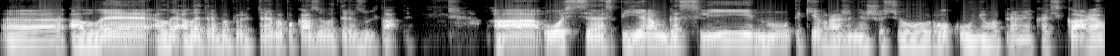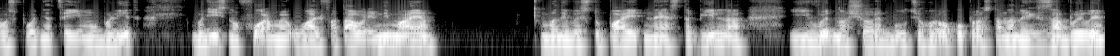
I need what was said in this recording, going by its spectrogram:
але, але, але треба, треба показувати результати. А ось е, з П'єром Гаслі, ну таке враження, що цього року у нього прям якась кара господня, це йому боліт, бо дійсно форми у Альфа Таурі немає. Вони виступають нестабільно, і видно, що Red Bull цього року просто на них забили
